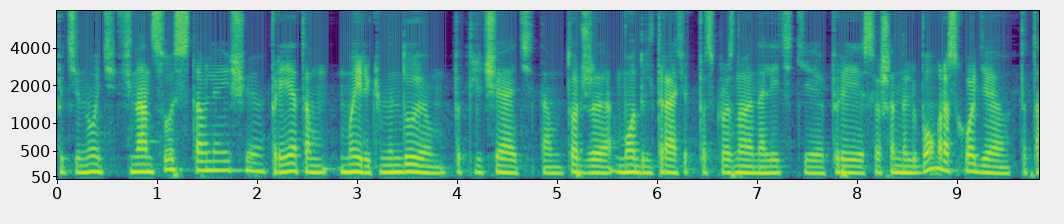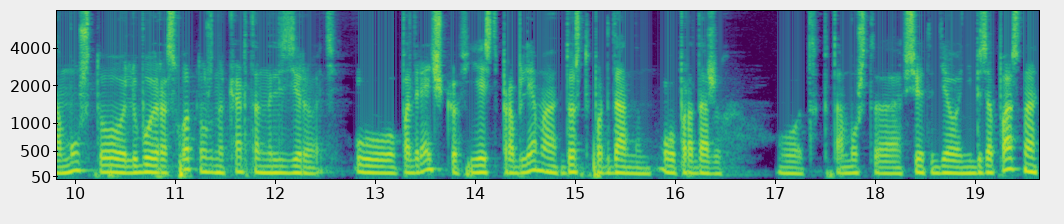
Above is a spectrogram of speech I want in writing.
потянуть финансовую составляющую. При этом мы рекомендуем подключать там тот же модуль трафик по сквозной аналитике при совершенно любом расходе, потому что любой расход нужно как-то анализировать. У подрядчиков есть проблема доступа к данным о продажах вот, потому что все это дело небезопасно.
